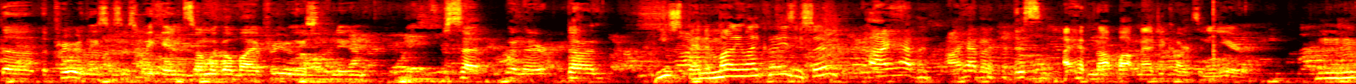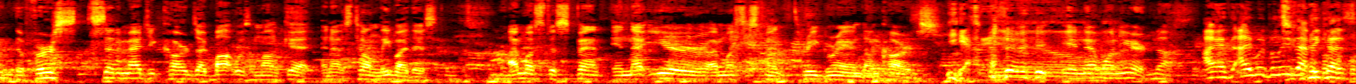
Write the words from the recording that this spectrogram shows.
the the pre-releases this weekend, so I'm gonna go buy a pre-release of the new set when they're done. you spending money like crazy, sir. I haven't. I haven't. This. I have not bought Magic cards in a year. Mm-hmm. The first set of Magic cards I bought was Amonkhet, and I was telling Levi this. I must have spent in that year. I must have spent three grand on cards Yeah. in that one year. No, I I would believe that because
